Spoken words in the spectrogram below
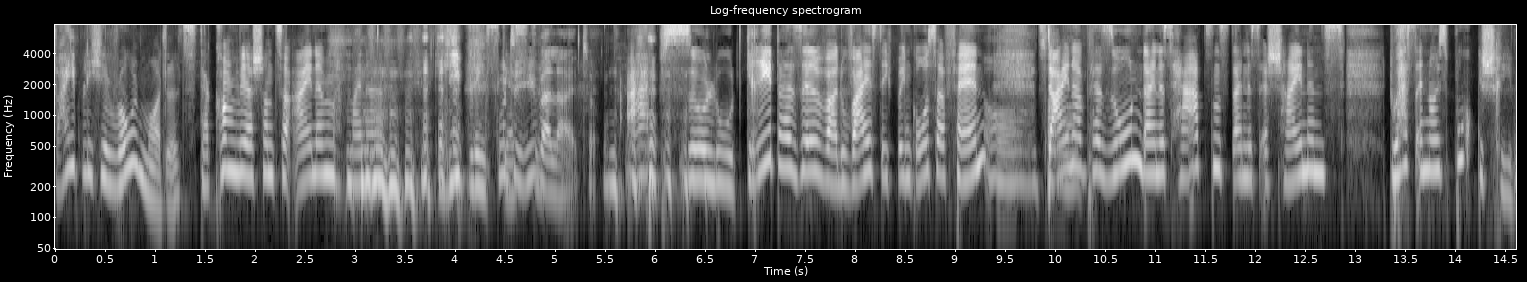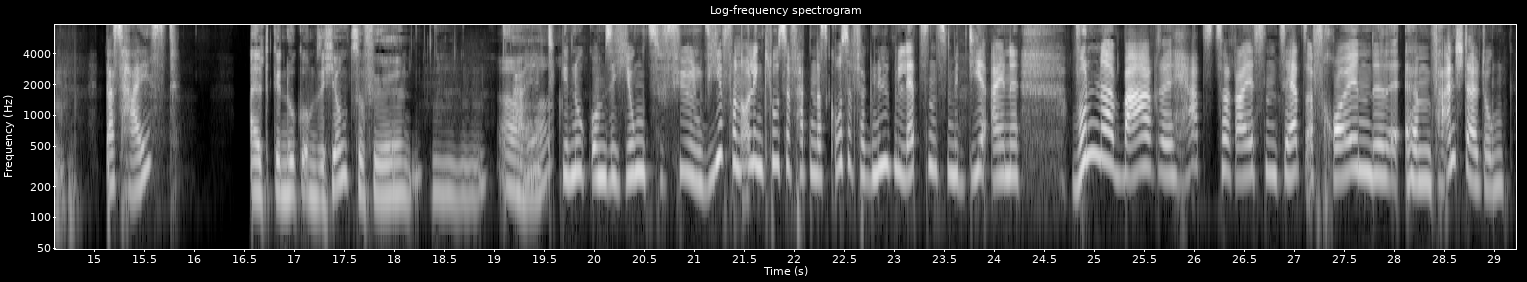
Weibliche Role Models. Da kommen wir ja schon zu einem meiner Lieblingsgäste. Überleitung. Absolut. Greta Silva, du weißt, ich bin großer Fan deiner Person, deines Herzens, deines Erscheinens. Du hast ein neues Buch geschrieben. Das heißt, Alt genug, um sich jung zu fühlen. Aha. alt genug, um sich jung zu fühlen. Wir von All Inclusive hatten das große Vergnügen, letztens mit dir eine wunderbare, herzzerreißend, herzerfreuende ähm, Veranstaltung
